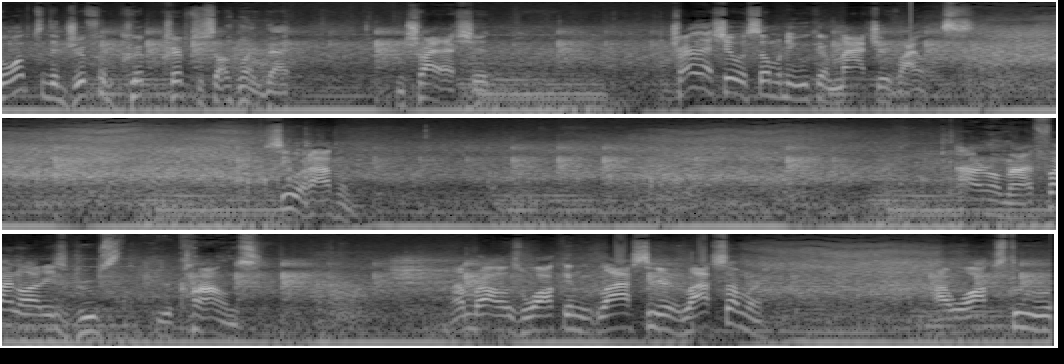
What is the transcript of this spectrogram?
go up to the Driftwood Crip, Crips or something like that and try that shit. Try that shit with somebody who can match your violence. See what happens. I don't know, man. I find a lot of these groups, the clowns. Remember I was walking last year, last summer. I walked through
